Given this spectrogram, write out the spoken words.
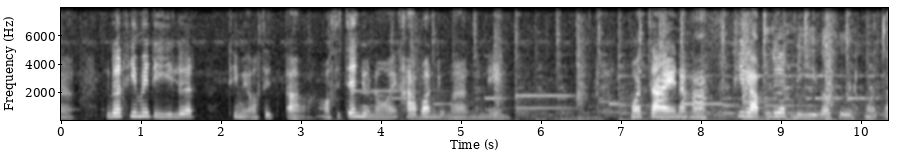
าก เลือดที่ไม่ดีเลือด ที่มีออกซิออกซิเจนอยู่น้อยคาร์บอนอยู่มากนั่นเอง หัวใจนะคะที่รับเลือดดีก็คือหัวใจ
